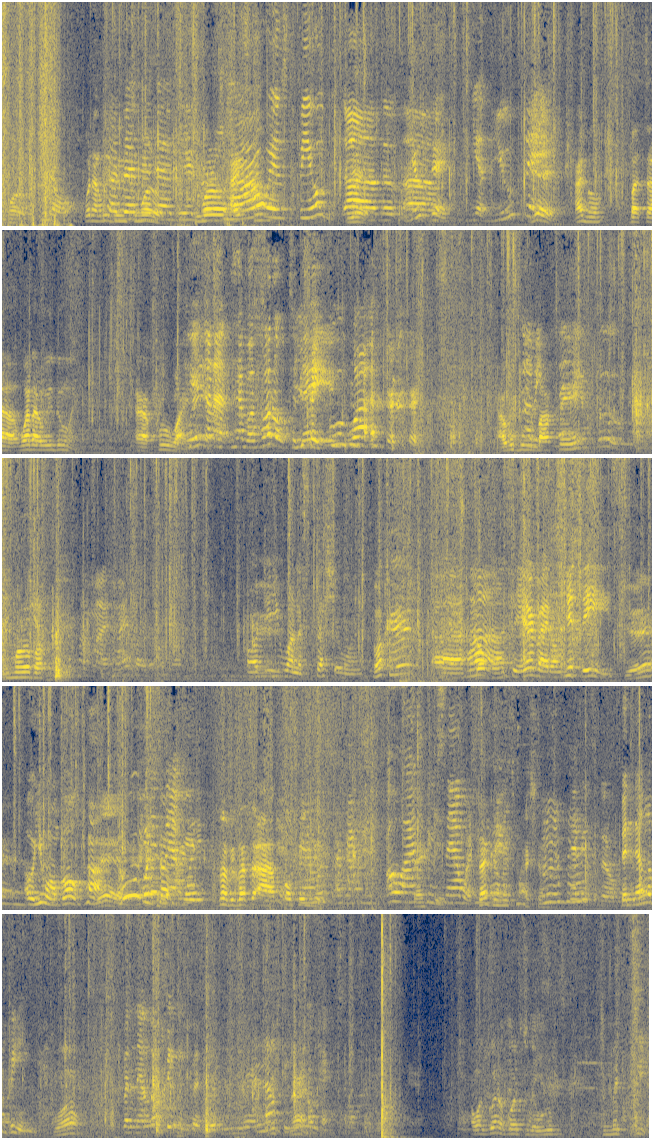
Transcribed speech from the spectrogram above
tomorrow. No. What are we doing the- tomorrow? the- the- tomorrow, tomorrow is field, uh, Yeah. the Youth uh, day. Yes, youth day. Yeah, I know. But uh, what are we doing? Uh, food wise. We're gonna have a huddle You today. say food what? Are we doing be buffet? food. Tomorrow buffet? Or do you want a special one? Okay. Uh huh. See, everybody don't get these. Yeah. Oh, you want both, huh? Yeah. Ooh, What you're is so that pretty. No, because I have opened it. Oh, ice Thank cream you. sandwich. Thank you, Miss Marsha. That is a good one. Vanilla bean. Wow. Vanilla bean. Vanilla Looks nice. Okay. I was going to go to the room to make tea.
